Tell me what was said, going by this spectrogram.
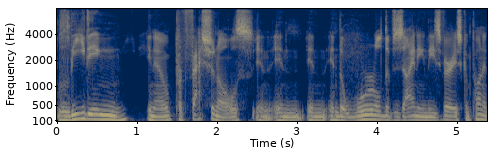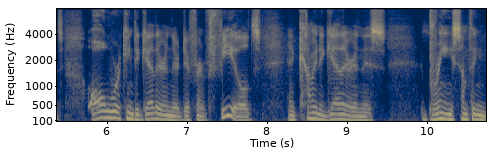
leading you know professionals in in in in the world of designing these various components all working together in their different fields and coming together in this bringing something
